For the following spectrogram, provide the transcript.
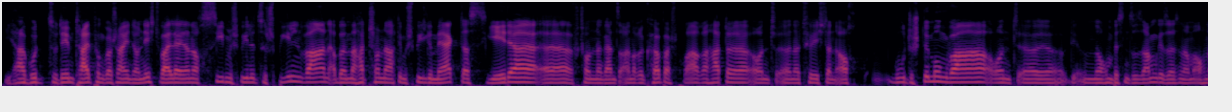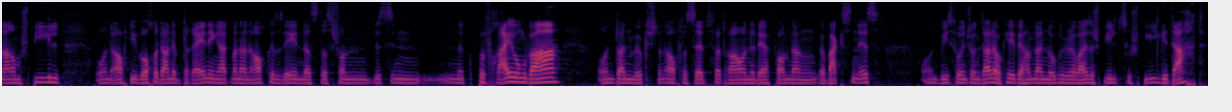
Ja, gut, zu dem Zeitpunkt wahrscheinlich noch nicht, weil ja noch sieben Spiele zu spielen waren, aber man hat schon nach dem Spiel gemerkt, dass jeder äh, schon eine ganz andere Körpersprache hatte und äh, natürlich dann auch gute Stimmung war und äh, noch ein bisschen zusammengesessen haben, auch nach dem Spiel. Und auch die Woche dann im Training hat man dann auch gesehen, dass das schon ein bisschen eine Befreiung war und dann wirklich dann auch das Selbstvertrauen in der Form dann gewachsen ist. Und wie es vorhin schon gesagt habe, okay, wir haben dann logischerweise Spiel zu Spiel gedacht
